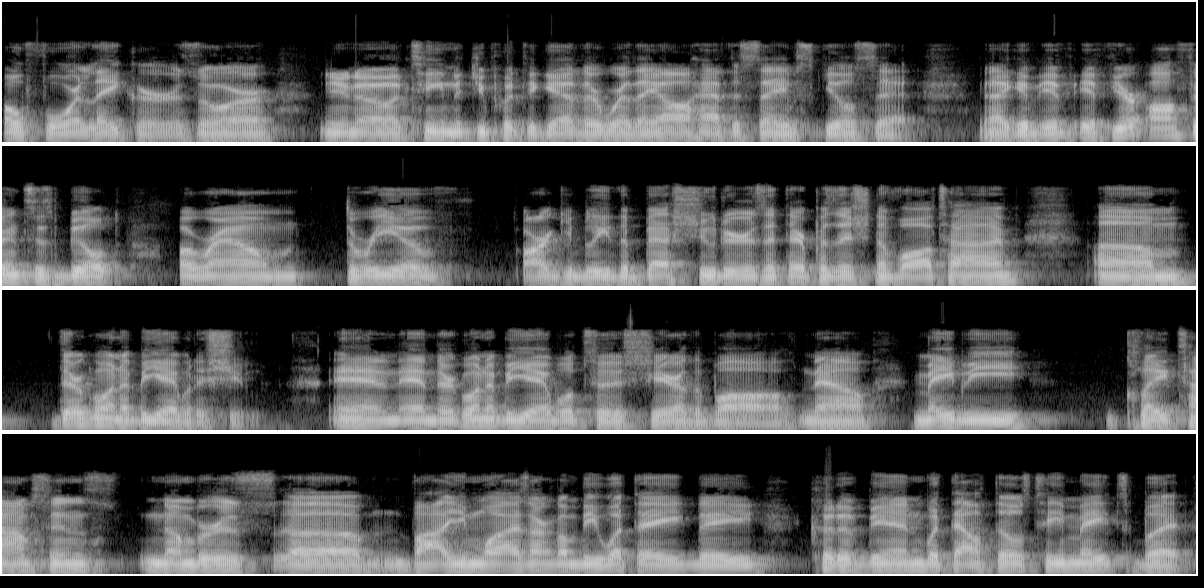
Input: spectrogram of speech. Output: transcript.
04 Lakers or you know a team that you put together where they all have the same skill set. Like if, if if your offense is built around three of arguably the best shooters at their position of all time, um, they're going to be able to shoot and and they're going to be able to share the ball. Now maybe Klay Thompson's numbers, uh, volume wise, aren't going to be what they, they could have been without those teammates. But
